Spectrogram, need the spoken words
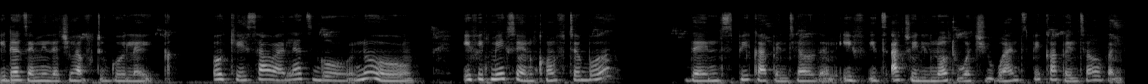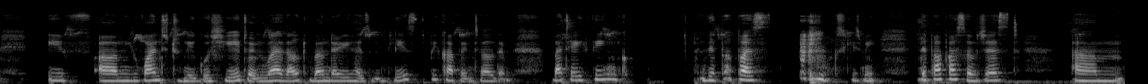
it doesn't mean that you have to go like, okay, Sawa, let's go. No, if it makes you uncomfortable, then speak up and tell them. If it's actually not what you want, speak up and tell them. If um you want to negotiate on where that boundary has been placed, speak up and tell them. But I think the purpose excuse me, the purpose of just um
